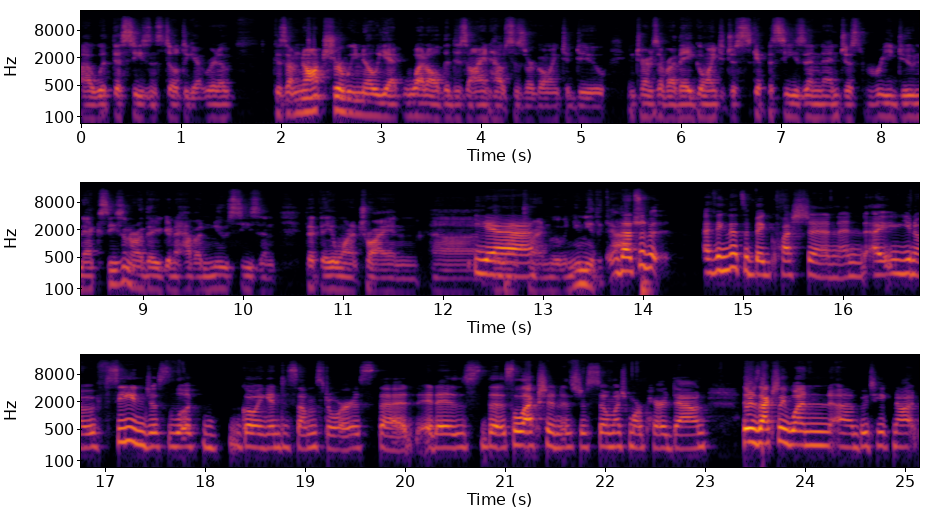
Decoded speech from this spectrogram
uh, with this season still to get rid of because I'm not sure we know yet what all the design houses are going to do in terms of are they going to just skip a season and just redo next season, or are they going to have a new season that they want to try and uh, yeah try and move? And you need the cash. That's a bit. I think that's a big question, and I, you know, I've seen just look going into some stores that it is the selection is just so much more pared down. There's actually one uh, boutique not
